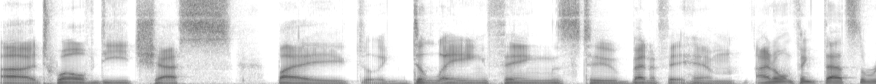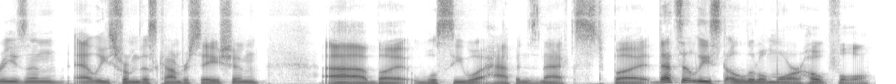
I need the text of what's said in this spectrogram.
uh, 12D chess by like delaying things to benefit him. I don't think that's the reason, at least from this conversation. Uh, but we'll see what happens next. But that's at least a little more hopeful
